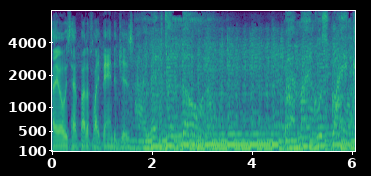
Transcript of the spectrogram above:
I always have butterfly bandages. I left alone. My mind was blank.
